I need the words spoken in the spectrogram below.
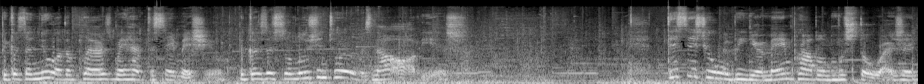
because I knew other players may have the same issue because the solution to it was not obvious. This issue will be your main problem with Steelrising,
